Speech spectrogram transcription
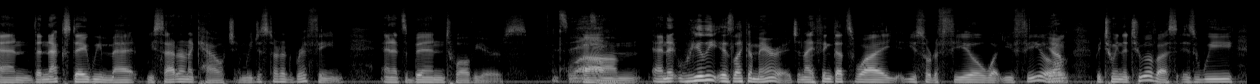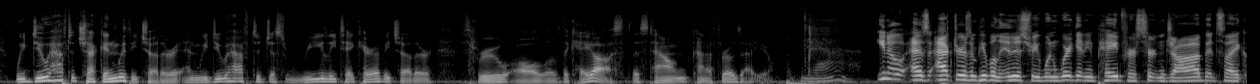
And the next day we met, we sat on a couch and we just started riffing. And it's been 12 years. Wow. Um, and it really is like a marriage. And I think that's why you sort of feel what you feel Yep. between the two of us is we, we do have to check in with each other and we do have to just really take care of each other through all of the chaos that this town kind of throws at you. Yeah. you know, as actors and people in the industry, when we're getting paid for a certain job, it's like,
